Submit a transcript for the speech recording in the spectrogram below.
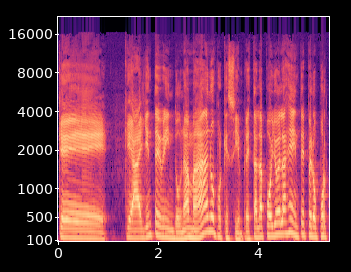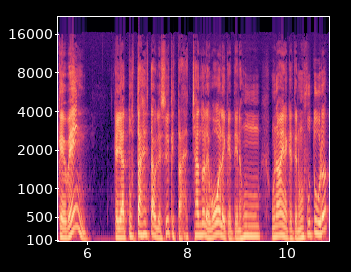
que, que alguien te brindó una mano, porque siempre está el apoyo de la gente, pero porque ven que ya tú estás establecido, que estás echándole bola que tienes un, una vaina, que tienes un futuro,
